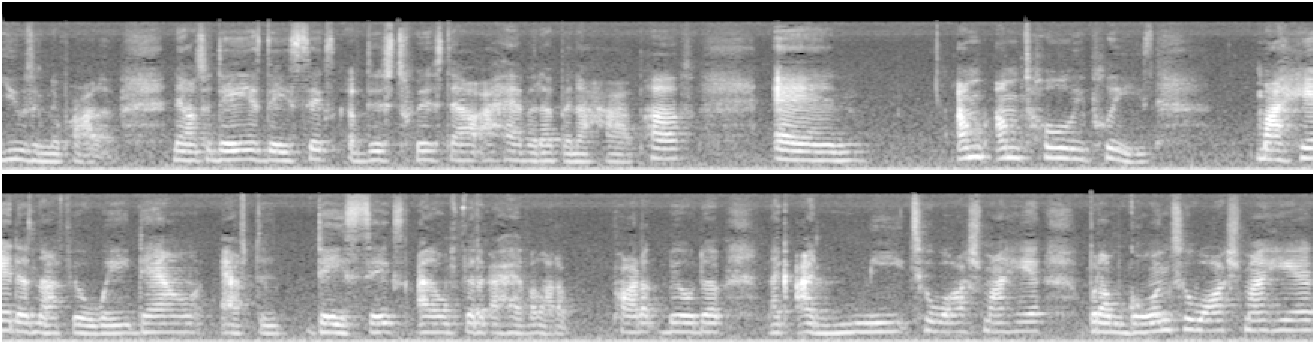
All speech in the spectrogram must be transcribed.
using the product. Now today is day six of this twist out. I have it up in a high puff, and I'm I'm totally pleased. My hair does not feel weighed down after day six. I don't feel like I have a lot of product buildup. Like I need to wash my hair, but I'm going to wash my hair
